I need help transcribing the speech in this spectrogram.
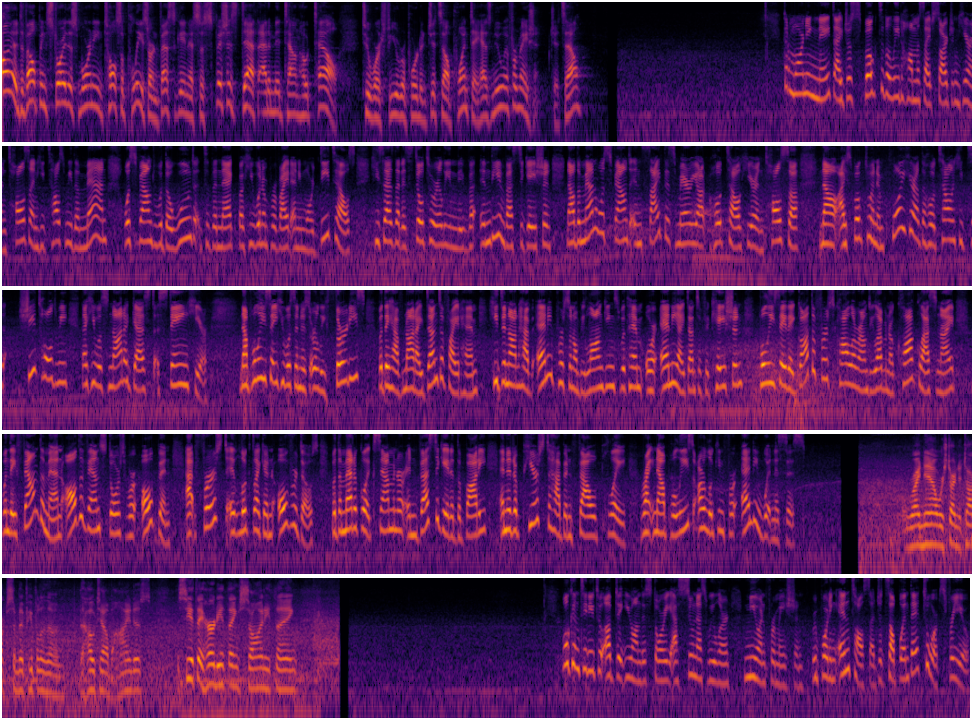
On a developing story this morning, Tulsa police are investigating a suspicious death at a Midtown hotel. Two Works for You reporter Jitzel Puente has new information. Jitzel? Good morning, Nate. I just spoke to the lead homicide sergeant here in Tulsa, and he tells me the man was found with a wound to the neck, but he wouldn't provide any more details. He says that it's still too early in the in the investigation. Now, the man was found inside this Marriott hotel here in Tulsa. Now, I spoke to an employee here at the hotel, and he she told me that he was not a guest staying here. Now, police say he was in his early 30s, but they have not identified him. He did not have any personal belongings with him or any identification. Police say they got the first call around 11 o'clock last night. When they found the man, all the van's doors were open. At first, it looked like an overdose, but the medical examiner investigated the body and it appears to have been foul play. Right now, police are looking for any witnesses. Right now, we're starting to talk to some of the people in the, the hotel behind us to see if they heard anything, saw anything. We'll continue to update you on this story as soon as we learn new information. Reporting in Tulsa, Jitzel Puente, Two Works for You.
